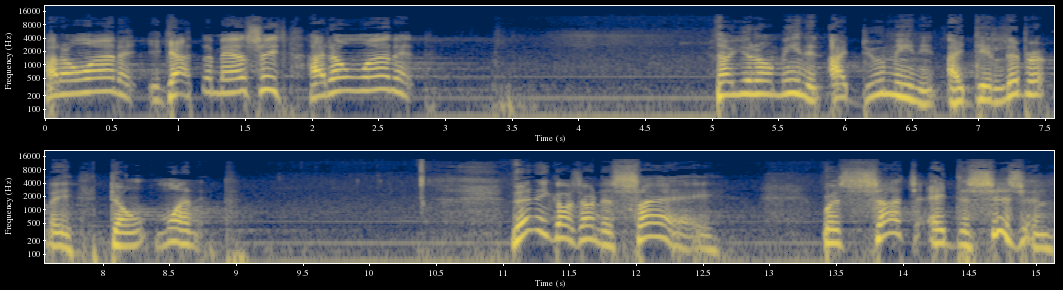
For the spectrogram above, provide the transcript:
I don't want it. You got the message? I don't want it. You don't mean it. I do mean it. I deliberately don't want it. Then he goes on to say, with such a decision,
